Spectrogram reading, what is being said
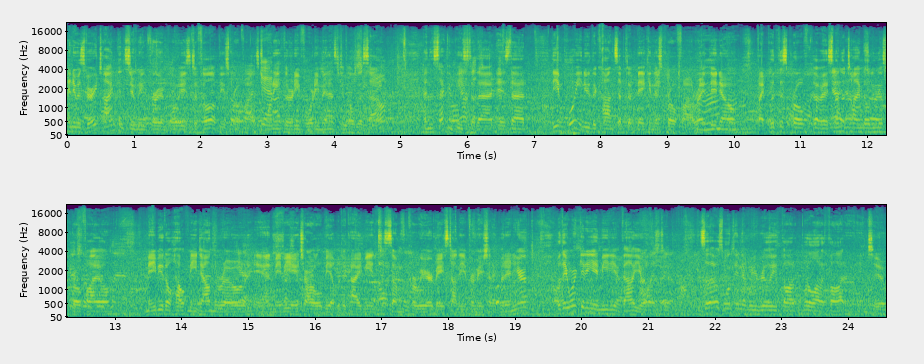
and it was very time consuming for employees to fill out these profiles Yeah. 20, 30, 40 minutes to fill this out. And the second piece to that is that the employee knew the concept of making this profile, right? They know if I put this profile, if I spend the time building this profile, maybe it'll help me down the road, and maybe HR will be able to guide me into some career based on the information I put in here. But they weren't getting immediate value out of it. And so that was one thing that we really thought put a lot of thought into,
